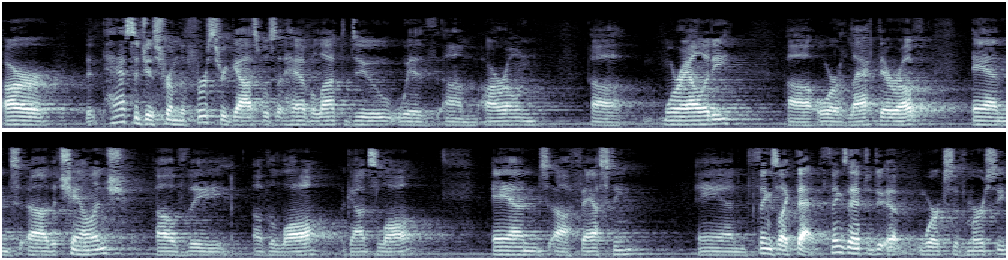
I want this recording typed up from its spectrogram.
are the passages from the first three Gospels that have a lot to do with um, our own uh, morality uh, or lack thereof, and uh, the challenge of the of the law God's law, and uh, fasting, and things like that. Things that have to do uh, works of mercy,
